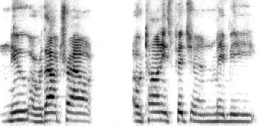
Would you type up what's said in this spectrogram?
new or without Trout, Ohtani's pitching, maybe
